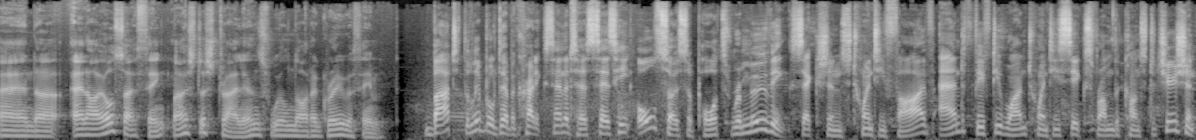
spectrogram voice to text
And, uh, and I also think most Australians will not agree with him. But the Liberal Democratic senator says he also supports removing sections 25 and 5126 from the Constitution,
